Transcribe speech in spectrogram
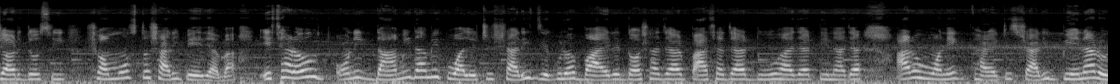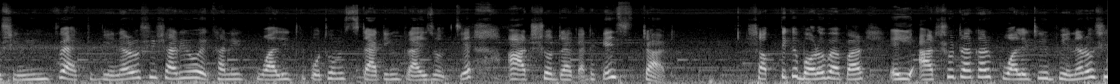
জর্দোসি সমস্ত শাড়ি পেয়ে যাবা। এছাড়াও অনেক দামি দামি কোয়ালিটির শাড়ি, যেগুলো বাইরে দশ হাজার, পাঁচ হাজার, দু হাজার, তিন হাজার আরও অনেক varieties sari. Banarasi in fact Banarasi শাড়িও এখানে কোয়ালিটি প্রথম স্টার্টিং প্রাইস হচ্ছে আটশো টাকা থেকে স্টার্ট সব থেকে বড় ব্যাপার, এই আটশো টাকার কোয়ালিটির বেনারসি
